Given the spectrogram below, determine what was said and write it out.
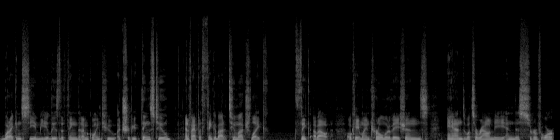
what I can see immediately is the thing that I'm going to attribute things to. And if I have to think about it too much, like think about okay, my internal motivations and what's around me and this sort of or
